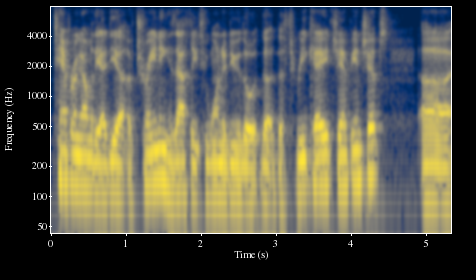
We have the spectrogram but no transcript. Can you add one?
tampering on with the idea of training his athletes who want to do the the, the 3K championships. Uh,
